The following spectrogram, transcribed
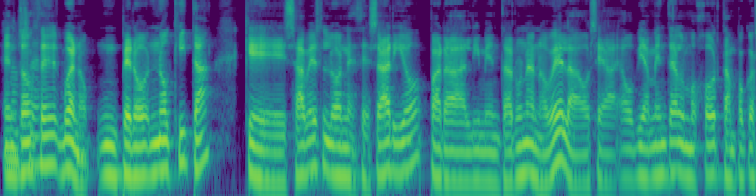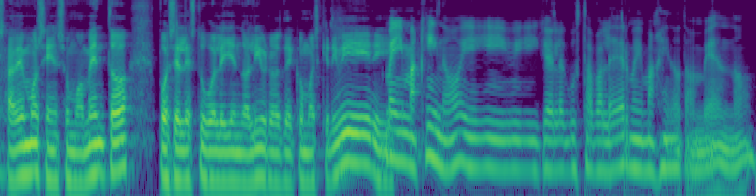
Entonces, bueno, mm, pero no quita que sabes lo necesario para alimentar una novela. O sea, obviamente a lo mejor tampoco sabemos si en su momento, pues él estuvo leyendo libros de cómo escribir. Y... Me imagino, y, y que le gustaba leer, me imagino también, ¿no?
